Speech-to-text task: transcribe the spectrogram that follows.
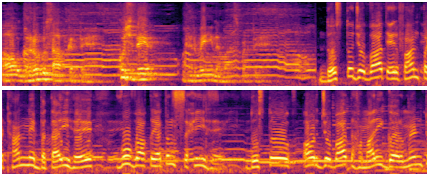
آؤ گھروں کو صاف کرتے ہیں۔ کچھ دیر گھر میں ہی نماز پڑھتے ہیں۔ دوستو جو بات عرفان پٹھان نے بتائی ہے وہ واقعتاً صحیح ہے۔ دوستو، اور جو بات ہماری گورنمنٹ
